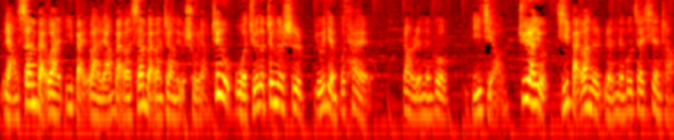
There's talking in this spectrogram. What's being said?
两三百万、一百万、两百万、三百万这样的一个数量。这个我觉得真的是有一点不太让人能够。理解啊，居然有几百万的人能够在现场。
